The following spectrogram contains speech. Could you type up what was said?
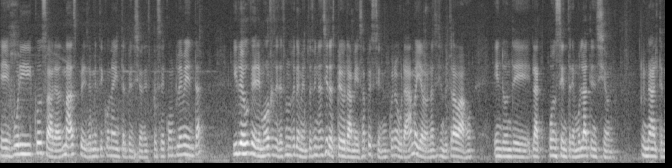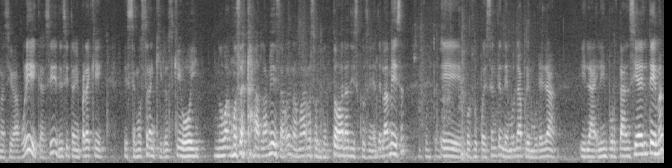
eh, jurídicos, ahora más, precisamente con las intervenciones pues se complementa, y luego queremos ofrecerles unos elementos financieros, pero la mesa pues tiene un cronograma y habrá una sesión de trabajo en donde la, concentremos la atención en la alternativa jurídica, ¿sí? Es decir, también para que estemos tranquilos que hoy no vamos a acabar la mesa, bueno, vamos a resolver todas las discusiones de la mesa. Eh, por supuesto entendemos la premura y, la, y la, importancia del tema,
